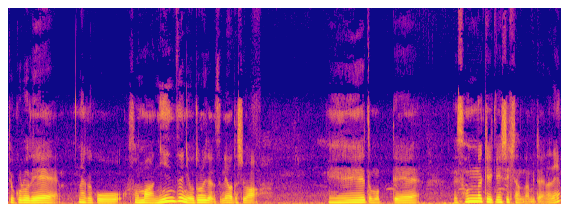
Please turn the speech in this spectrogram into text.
ところでなんかこうそのまあ人数に驚いたんですね私は。ええー、と思ってそんな経験してきたんだみたいなね。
